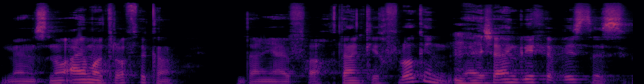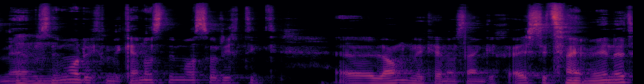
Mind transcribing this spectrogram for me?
Wir haben uns nur einmal getroffen. gehabt. Und dann habe ich einfach, danke, ich frage ihn. Mhm. Er ist eigentlich ein Business. Wir, Mhm. nicht mal, wir kennen uns nicht mal so richtig äh, lang. Wir kennen uns eigentlich erst seit zwei Monaten.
